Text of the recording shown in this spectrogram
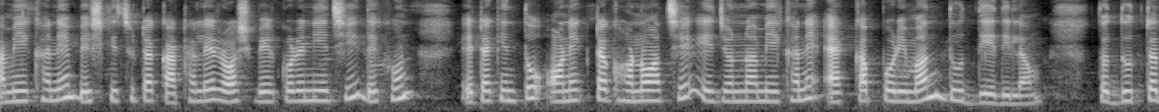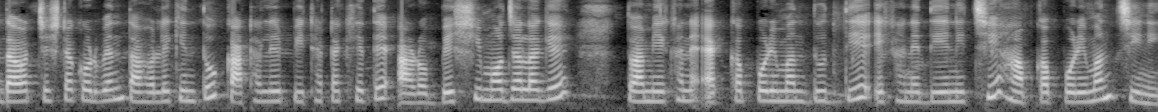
আমি এখানে বেশ কিছুটা কাঁঠালের রস বের করে নিয়েছি। দেখুন, এটা কিন্তু অনেকটা ঘন আছে। এই জন্য আমি এখানে এক কাপ পরিমাণ দুধ দিয়ে দিলাম। তো দুধটা দেওয়ার চেষ্টা করবেন, তাহলে কিন্তু কাঁঠালের পিঠাটা খেতে আরও বেশি মজা লাগে। তো আমি এখানে এক কাপ পরিমাণ দুধ দিয়ে এখানে দিয়ে নিচ্ছি হাফ কাপ পরিমাণ চিনি।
